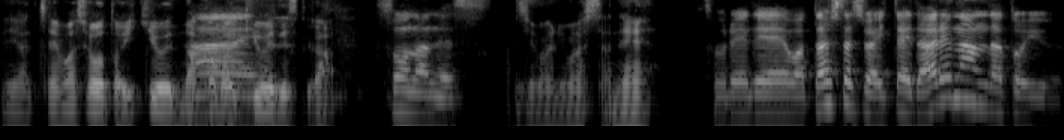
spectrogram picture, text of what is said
でやっちゃいましょうと勢い、半ば勢いですが、そうなんです。始まりましたね。それで私たちは一体誰なんだという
